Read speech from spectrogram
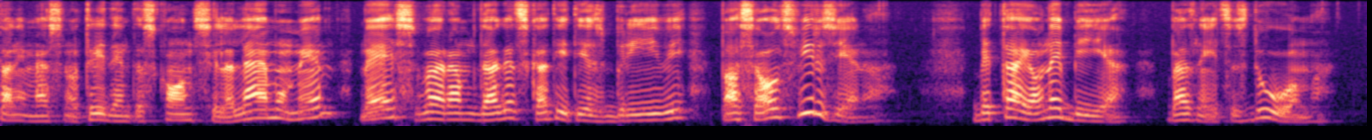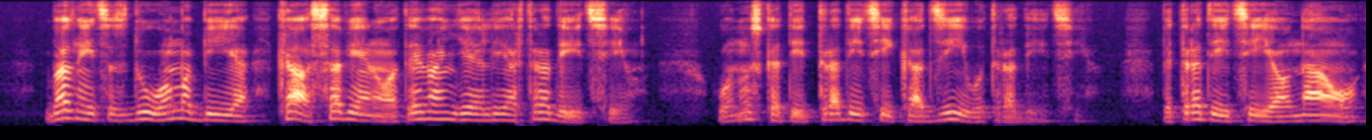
Tad mēs no Tridentas koncila lēmumiem mēs varam tagad skatīties brīvi pasaules virzienā. Bet tā jau nebija baznīcas doma. Baznīcas doma bija, kā savienot evaņģēliju ar tradīciju un uzskatīt tradīciju kā dzīvu tradīciju. Bet tradīcija jau nav uh,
